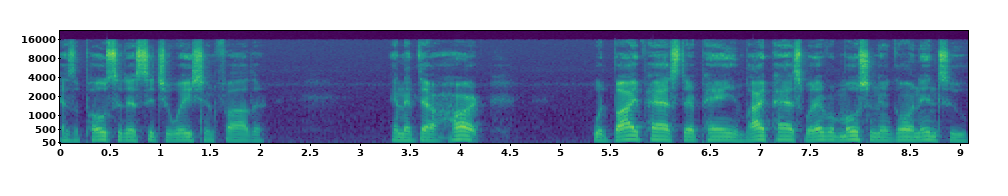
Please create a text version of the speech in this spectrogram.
as opposed to their situation, Father. And that their heart would bypass their pain, bypass whatever emotion they're going into,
